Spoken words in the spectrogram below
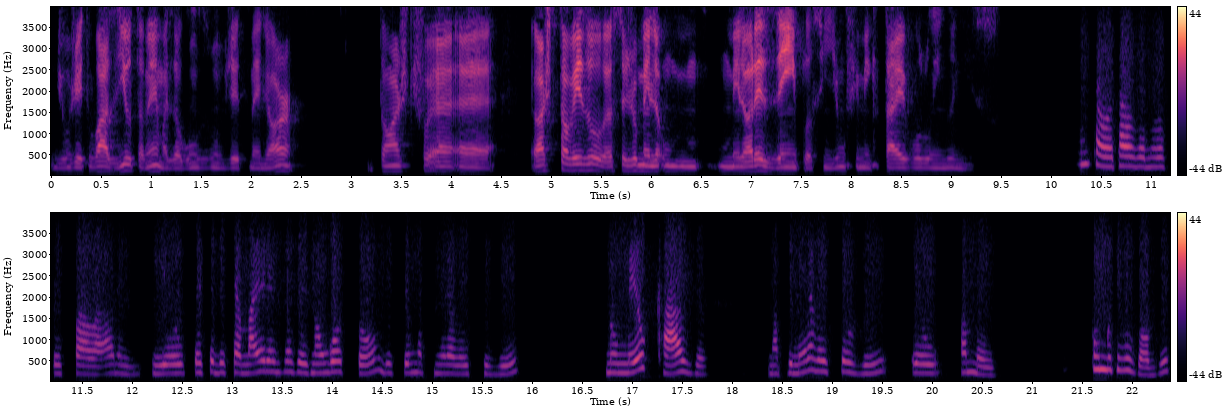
de um jeito vazio também, mas alguns de um jeito melhor. Então acho que foi, é, é, eu acho que talvez o- seja o melhor, um, melhor exemplo assim de um filme que está evoluindo nisso. Então, eu tava vendo vocês falarem e eu percebi que a maioria de vocês não gostou do filme a primeira vez que viu. No meu caso, na primeira vez que eu vi, eu amei. Por motivos óbvios.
